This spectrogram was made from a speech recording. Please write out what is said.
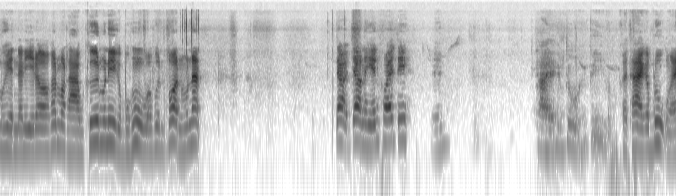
บ่เห็นอันนี้ดอกคันมาถามคืนมื้อนี้ก็บ่ฮู้ว่าเพิ่นพ่อนมื้อนั้นเจ้าเจ้าน่ะเห็นคอยติเห็นถ่ายทั้งตู้ทั้งตีเคยถ่ายกับลูกไง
